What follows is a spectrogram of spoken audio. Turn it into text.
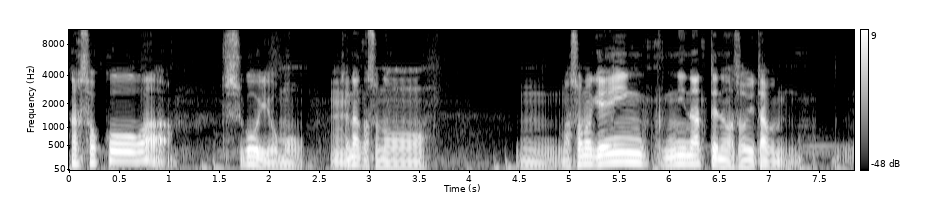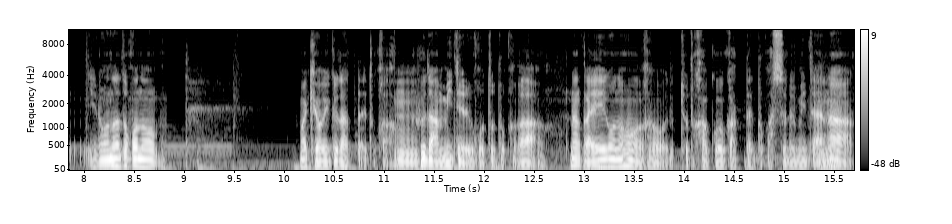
なんかそこはすごい思う、うん。でなんかそのうん。まあその原因になってるのがそういう多分いろんなとこの、まあ、教育だったりとか、うん。普段見てることとかがなんか英語の方がちょっとかっこよかったりとかするみたいな、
